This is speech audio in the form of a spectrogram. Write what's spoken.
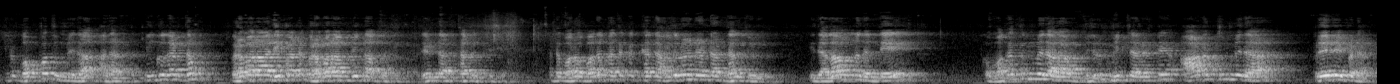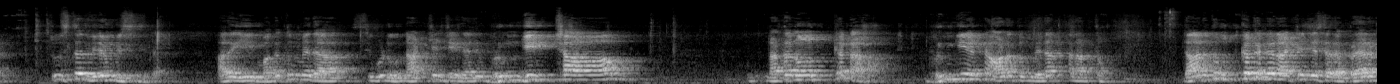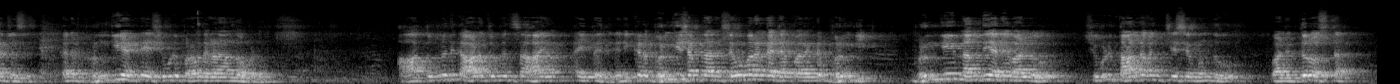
అంటే గొప్ప తుమ్మిద అది అర్థం. ఇంకొక అర్థం భ్రమరాధిప అంటే భ్రమరాంబికాపతి రెండు అర్థాలు వచ్చేసాయి. అంటే మరో పదం వెతకక్కర్లే అందులో రెండు అర్థాలు చూడు. ఇది ఎలా ఉన్నదంటే ఒక మగ తుమ్మిద అలా విజృంభించాలంటే ఆడ తుమ్మిద ప్రేరేపణ. చూస్తే అది విజృంభిస్తుంది. అలా ఈ మగ మీద శివుడు నాట్యం చేయడానికి భృంగిక్షా నటనోత్కట. భృంగి అంటే ఆడతుమ్మిద అని అర్థం. దానితో ఉత్కటంగా నాట్యం చేస్తారు ఆ ప్రేరణ చూసి. కానీ భృంగి అంటే శివుడు పర్వతగణాల్లో ఒకడు. ఆ తొమ్మిదికి ఆడ తొమ్మిది సహాయం అయిపోయింది. కానీ ఇక్కడ భృంగి శబ్దాన్ని శివపరంగా చెప్పాలంటే భృంగి. భృంగి నంది అనే వాళ్ళు శివుడు తాండవం చేసే ముందు వాళ్ళిద్దరు వస్తారు.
